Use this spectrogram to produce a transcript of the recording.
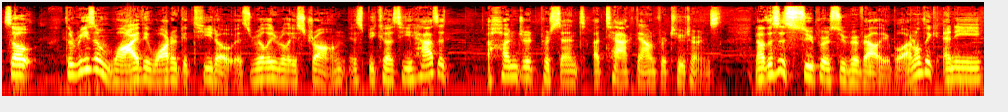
So the reason why the water Gatito is really really strong is because he has a 100% attack down for two turns. Now this is super super valuable. I don't think any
